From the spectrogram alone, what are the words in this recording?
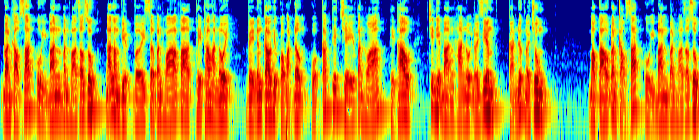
đoàn khảo sát của Ủy ban Văn hóa Giáo dục đã làm việc với Sở Văn hóa và Thể thao Hà Nội về nâng cao hiệu quả hoạt động của các thiết chế văn hóa, thể thao trên địa bàn Hà Nội nói riêng, cả nước nói chung. Báo cáo đoàn khảo sát của Ủy ban Văn hóa Giáo dục,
